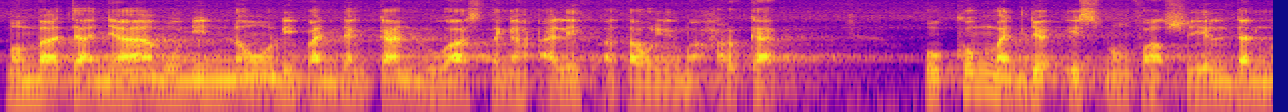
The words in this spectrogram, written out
Membacanya bunyi no dipanjangkan dua setengah alif atau lima harkat hukum mad ism fasil dan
